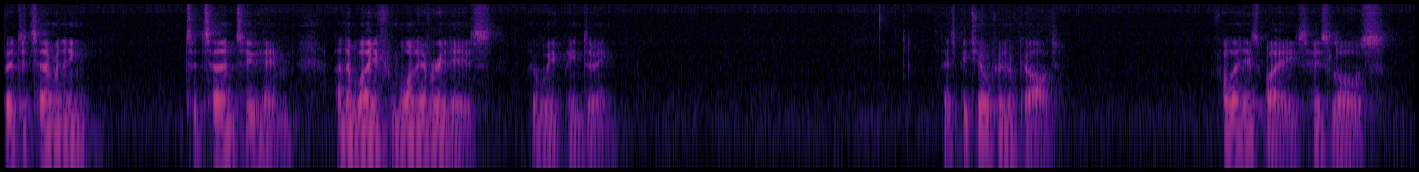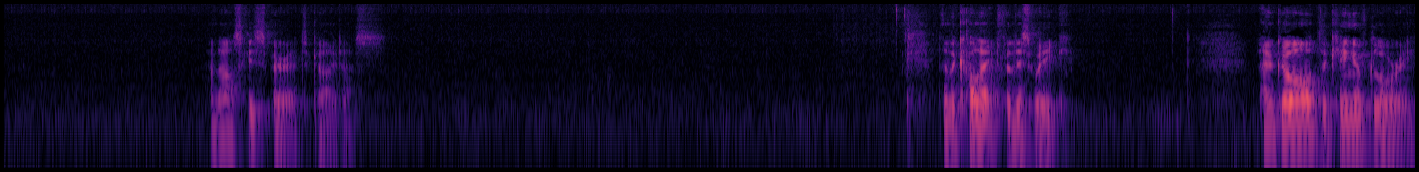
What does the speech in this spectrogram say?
but determining to turn to Him and away from whatever it is that we've been doing. Let's be children of God follow his ways, his laws, and ask his Spirit to guide us. Now, the collect for this week. O God, the King of glory,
